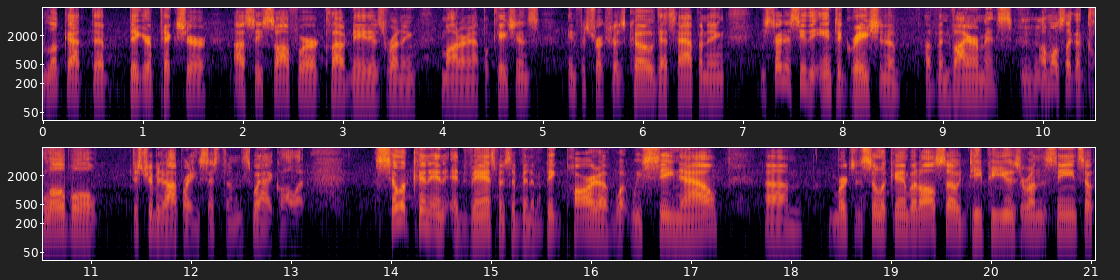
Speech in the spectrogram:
look at the bigger picture, obviously software, cloud natives running modern applications, infrastructure as code, that's happening. You're starting to see the integration of, of environments, mm -hmm. almost like a global distributed operating system, that's the way I call it. Silicon and advancements have been a big part of what we see now. Um, merchant silicon, but also DPUs are on the scene. So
